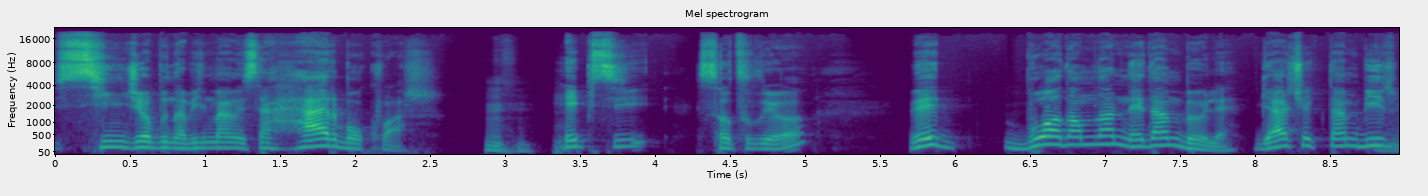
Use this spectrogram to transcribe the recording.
sincabına bilmem nesine her bok var. Hı. Hepsi satılıyor ve bu adamlar neden böyle? Gerçekten bir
